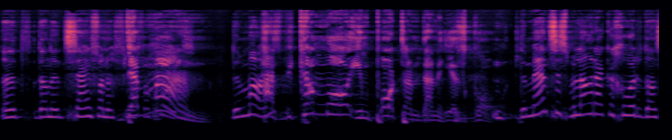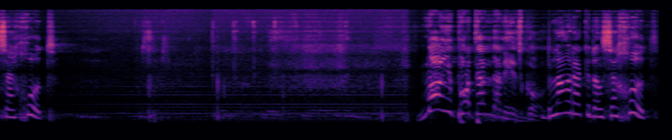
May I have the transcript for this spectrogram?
dan het, dan het zijn van een vriend van God. man De man, has become more important than his God. de mens is belangrijker geworden dan zijn God. More important than his God. Belangrijker dan zijn God.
